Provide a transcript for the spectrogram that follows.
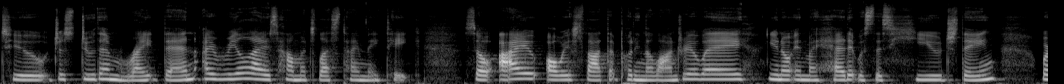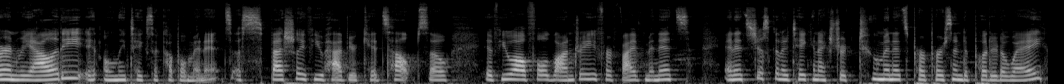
to just do them right then, I realized how much less time they take. So I always thought that putting the laundry away, you know, in my head, it was this huge thing, where in reality, it only takes a couple minutes, especially if you have your kids' help. So if you all fold laundry for five minutes and it's just going to take an extra two minutes per person to put it away,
